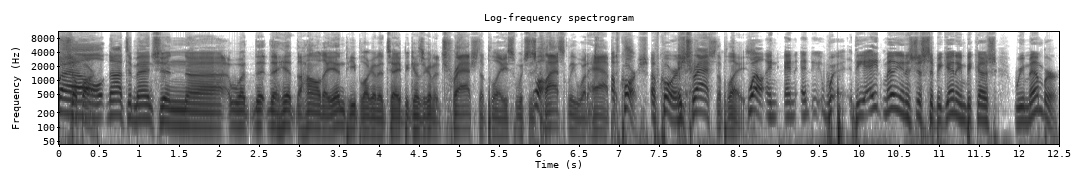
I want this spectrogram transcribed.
Well, not to mention uh, what the, the hit the Holiday Inn people are going to take because they're going to trash the place, which is Well, classically what happens. Of course, of course. They trash the place. Well, and and, and the eight million is just the beginning because remember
